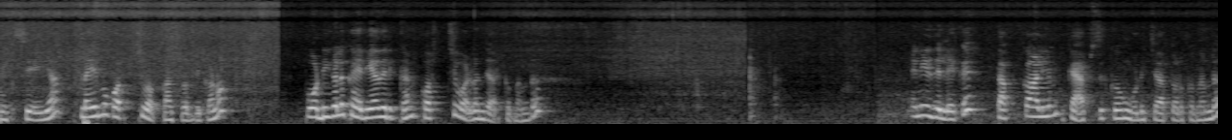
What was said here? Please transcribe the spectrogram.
മിക്സ് ചെയ്യുക. ഫ്ലെയിം കുറച്ച് വെക്കാൻ ശ്രദ്ധിക്കണം. പൊടികൾ കരിയാതിരിക്കാൻ കുറച്ച് വെള്ളം ചേർക്കുന്നുണ്ട്. ഇനി ഇതിലേക്ക് തക്കാളിയും ക്യാപ്സിക്കവും കൂടി ചേർത്ത് കൊടുക്കുന്നുണ്ട്.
